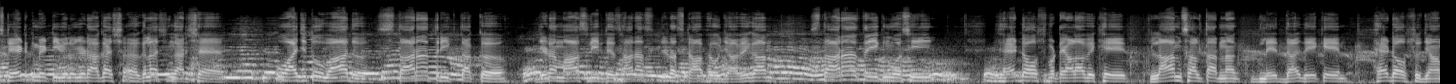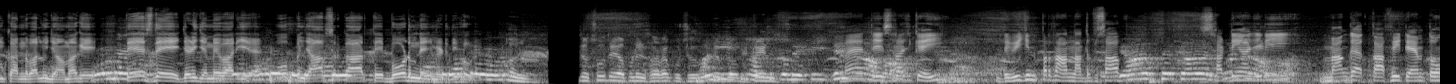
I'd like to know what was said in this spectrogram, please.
ਸਟੇਟ ਕਮੇਟੀ ਵੱਲੋਂ ਜਿਹੜਾ ਅਗਾ- ਅਗਲਾ ਸੰਘਰਸ਼ ਹੈ, ਉਹ ਅੱਜ ਤੋਂ ਬਾਅਦ 17 ਤਰੀਕ ਤੱਕ ਜਿਹੜਾ ਮਾਸ ਲੀਵ ਤੇ ਸਾਰਾ ਜਿਹੜਾ ਸਟਾਫ ਹੈ ਉਹ ਜਾਵੇਗਾ। 17 ਤਰੀਕ ਨੂੰ ਅਸੀਂ ਹੈੱਡ ਆਫਿਸ ਪਟਿਆਲਾ ਵਿਖੇ ਲਾਮਸਾਲ ਧਰਨਾ ਲੈ- ਦਾ- ਦੇ ਕੇ ਹੈੱਡ ਆਫਿਸ ਜਾਮ ਕਰਨ ਵੱਲ ਨੂੰ ਜਾਵਾਂਗੇ ਤੇ ਇਸ ਦੇ ਜਿਹੜੀ ਜ਼ਿੰਮੇਵਾਰੀ ਹੈ, ਉਹ ਪੰਜਾਬ ਸਰਕਾਰ ਤੇ ਬੋਰਡ ਮੈਨੇਜਮੈਂਟ ਦੀ ਹੋਵੇ। ਦੱਸੋ ਤੇ ਆਪਣੇ ਸਾਰਾ ਕੁਝ ਡਿਟੇਲ ਮੈਂ ਦੇਸਰਾਜ ਘਈ ਡਿਵੀਜ਼ਨ ਪ੍ਰਧਾਨ ਅਨੰਦਪੁਰ ਸਾਹਿਬ ਸਾਡੀਆਂ ਜਿਹੜੀ ਮੰਗ ਹੈ ਕਾਫੀ ਟਾਈਮ ਤੋਂ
